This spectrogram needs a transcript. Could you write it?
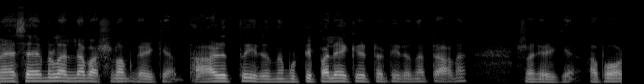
മേശയമേളല്ല ഭക്ഷണം കഴിക്കുക താഴത്ത് ഇരുന്ന് മുട്ടിപ്പലയൊക്കെ ഇട്ടിട്ട് ഇരുന്നിട്ടാണ് ഭക്ഷണം കഴിക്കുക. അപ്പോൾ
